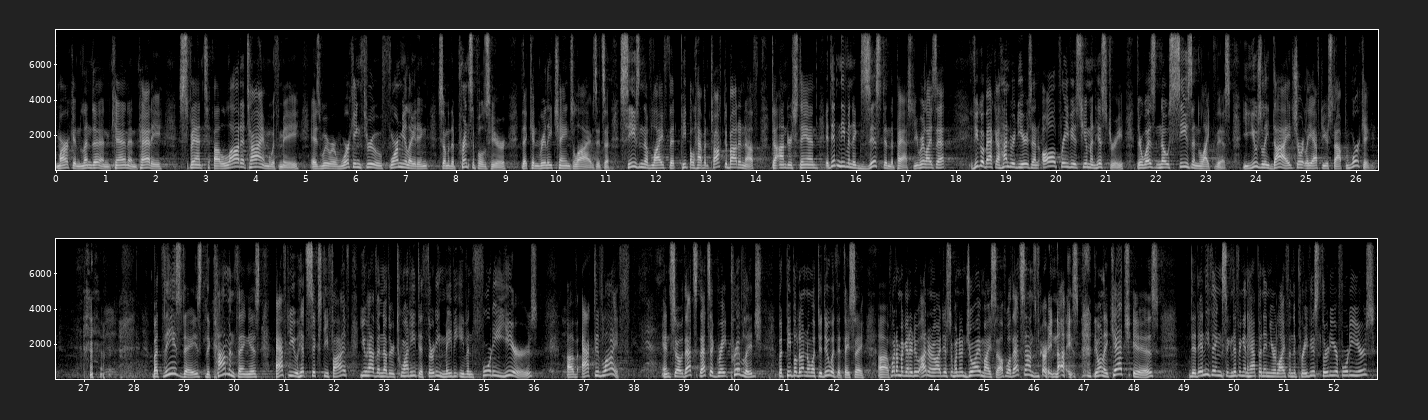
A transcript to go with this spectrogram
Mark and Linda and Ken and Patty, spent a lot of time with me as we were working through formulating some of the principles here that can really change lives. It's a season of life that people haven't talked about enough to understand. It didn't even exist in the past. You realize that? If you go back 100 years in all previous human history, there was no season like this. You usually died shortly after you stopped working. But these days, the common thing is after you hit 65, you have another 20 to 30, maybe even 40 years of active life. And so that's, that's a great privilege, but people don't know what to do with it. They say, uh, What am I going to do? I don't know. I just want to enjoy myself. Well, that sounds very nice. The only catch is, did anything significant happen in your life in the previous 30 or 40 years?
